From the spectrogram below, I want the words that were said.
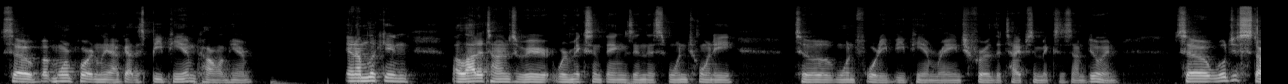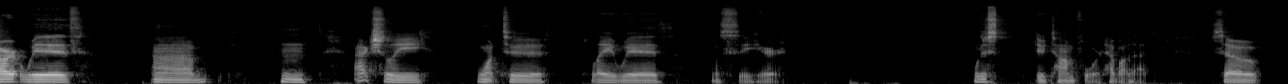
So, but more importantly, I've got this BPM column here. And I'm looking, a lot of times we're, we're mixing things in this 120 to 140 BPM range for the types of mixes I'm doing. So we'll just start with, um, hmm, I actually want to play with, let's see here. We'll just do Tom Ford. How about that? So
